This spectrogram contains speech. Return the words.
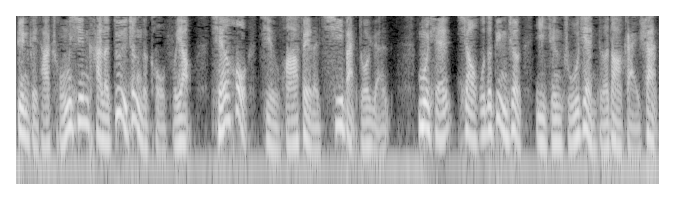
并给他重新开了对症的口服药，前后仅花费了七百多元。目前，小胡的病症已经逐渐得到改善。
